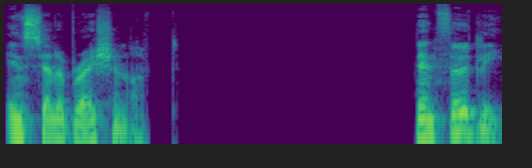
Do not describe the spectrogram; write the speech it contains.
in celebration of it. Then, thirdly,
